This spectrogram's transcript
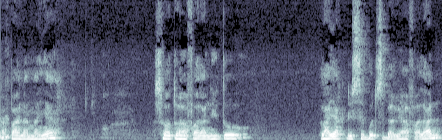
apa namanya suatu hafalan itu layak disebut sebagai hafalan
